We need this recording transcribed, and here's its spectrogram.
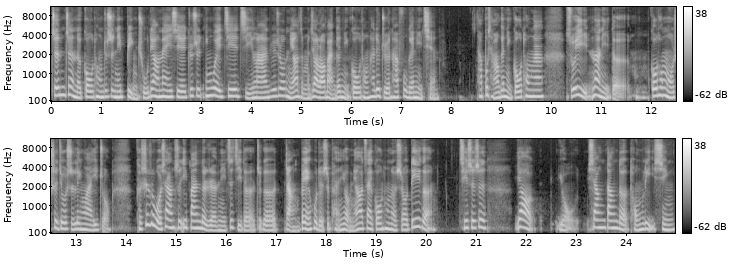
真正的沟通就是你摒除掉那一些，就是因为阶级啦，比如说你要怎么叫老板跟你沟通，他就觉得他付给你钱。他不想要跟你沟通啊，所以那你的沟通模式就是另外一种。可是如果像是一般的人，你自己的这个长辈或者是朋友，你要在沟通的时候，第一个其实是要有相当的同理心。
